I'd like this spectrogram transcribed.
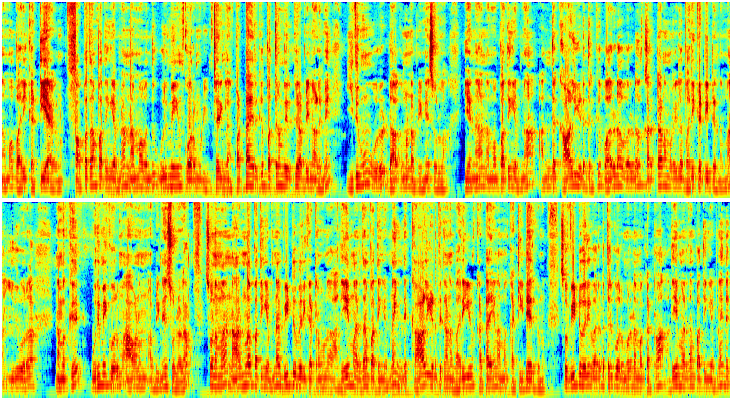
நம்ம வரி கட்டியே ஆகணும். அப்போ தான் பார்த்தீங்க அப்படின்னா நம்ம வந்து உரிமையும் கோர முடியும். சரிங்களா? பட்டா இருக்குது பத்திரம் இருக்குது அப்படின்னாலுமே இதுவும் ஒரு டாக்குமெண்ட் அப்படின்னே சொல்லலாம். ஏன்னா நம்ம பார்த்தீங்க அப்படின்னா அந்த காலி இடத்திற்கு வருட வருடம் கரெக்டான முறையில் வரி கட்டிகிட்டு இருந்தோம்னா இது ஒரு நமக்கு உரிமை கோரும் ஆவணம் அப்படின்னு சொல்லலாம். ஸோ நம்ம நார்மலாக பார்த்திங்க அப்படின்னா வீட்டு வரி கட்டுறவங்களும் அதே மாதிரி தான் பார்த்திங்க அப்படின்னா இந்த காலி இடத்துக்கான வரியும் கட்டாயம் நம்ம கட்டிகிட்டே இருக்கணும். ஸோ வீட்டு வரி வருடத்திற்கு ஒரு முறை நம்ம கட்டுறோம். அதே மாதிரி தான் பார்த்திங்க அப்படின்னா இந்த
